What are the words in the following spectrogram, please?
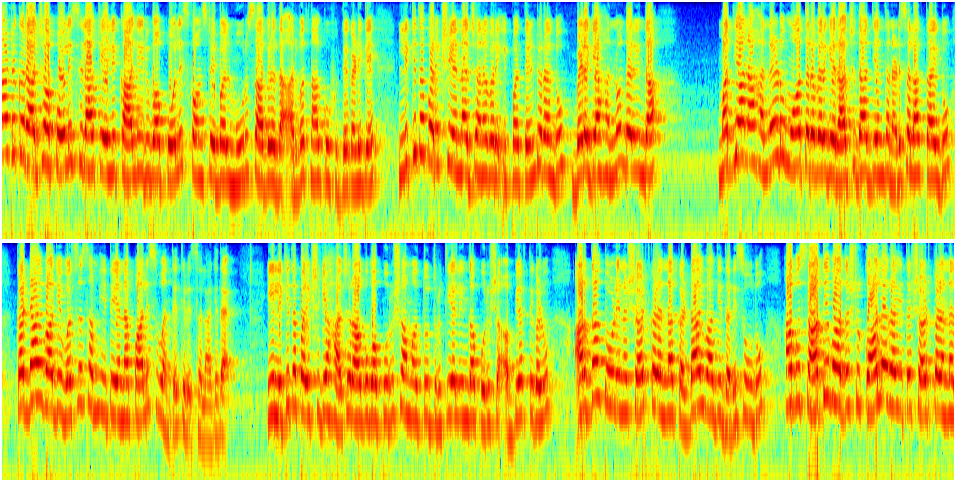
ಕರ್ನಾಟಕ ರಾಜ್ಯ ಪೊಲೀಸ್ ಇಲಾಖೆಯಲ್ಲಿ ಖಾಲಿ ಇರುವ ಪೊಲೀಸ್ ಕಾನ್ಸ್ಟೇಬಲ್ ಮೂರು ಸಾವಿರದ ಅರವತ್ನಾಲ್ಕು ಹುದ್ದೆಗಳಿಗೆ ಲಿಖಿತ ಪರೀಕ್ಷೆಯನ್ನ ಜನವರಿ ಇಪ್ಪತ್ತೆಂಟರಂದು ಬೆಳಗ್ಗೆ ಹನ್ನೊಂದರಿಂದ ಮಧ್ಯಾಹ್ನ ಹನ್ನೆರಡು ಮೂವತ್ತರವರೆಗೆ ರಾಜ್ಯದಾದ್ಯಂತ ನಡೆಸಲಾಗ್ತಾ ಇದ್ದು, ಕಡ್ಡಾಯವಾಗಿ ವಸ್ತ್ರ ಸಂಹಿತೆಯನ್ನ ಪಾಲಿಸುವಂತೆ ತಿಳಿಸಲಾಗಿದೆ. ಈ ಲಿಖಿತ ಪರೀಕ್ಷೆಗೆ ಹಾಜರಾಗುವ ಪುರುಷ ಮತ್ತು ತೃತೀಯ ಲಿಂಗ ಪುರುಷ ಅಭ್ಯರ್ಥಿಗಳು ಅರ್ಧ ತೋಳಿನ ಶರ್ಟ್ಗಳನ್ನು ಕಡ್ಡಾಯವಾಗಿ ಧರಿಸುವುದು ಹಾಗೂ ಸಾಧ್ಯವಾದಷ್ಟು ಕಾಲರಹಿತ ರಹಿತ ಶರ್ಟ್ಗಳನ್ನು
